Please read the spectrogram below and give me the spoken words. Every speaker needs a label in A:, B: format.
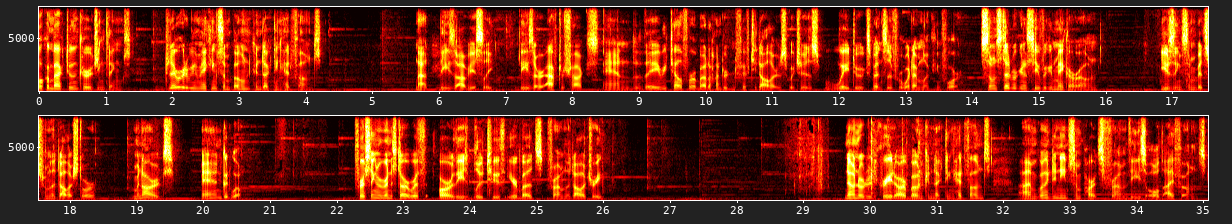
A: Welcome back to Encouraging Things. Today we're going to be making some bone conducting headphones. Not these, obviously. These are AfterShokz and they retail for about $150, which is way too expensive for what I'm looking for. So instead we're going to see if we can make our own, using some bits from the dollar store, Menards, and Goodwill. First thing we're going to start with are these Bluetooth earbuds from the Dollar Tree. Now in order to create our bone conducting headphones, I'm going to need some parts from these old iPhones.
